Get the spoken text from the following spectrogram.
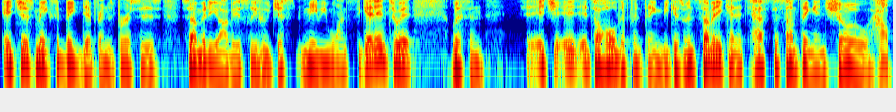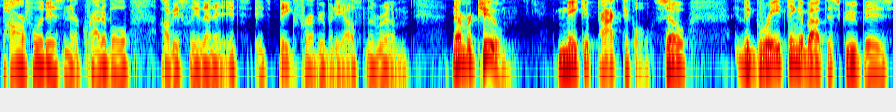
it just makes a big difference versus somebody obviously who just maybe wants to get into it. Listen, it, it, it's a whole different thing because when somebody can attest to something and show how powerful it is and they're credible, obviously then it, it's it's big for everybody else in the room. Number two, make it practical. So the great thing about this group is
